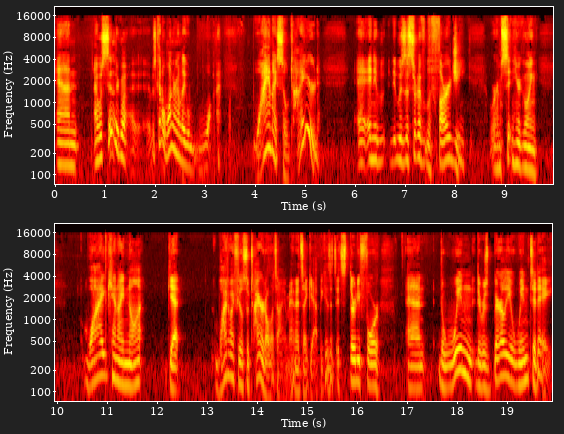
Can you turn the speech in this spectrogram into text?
and I was sitting there going, I was kind of wondering, I'm like, why, why am I so tired? And it, it was a sort of lethargy where I'm sitting here going, why can I not get? Why do I feel so tired all the time? And it's like, yeah, because it's, it's 34, and the wind, there was barely a wind today.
